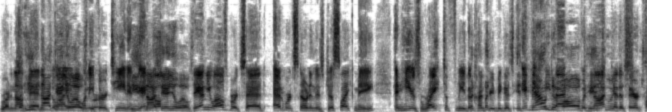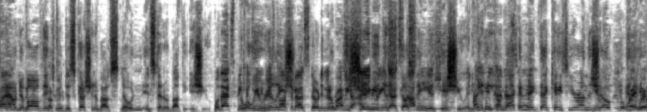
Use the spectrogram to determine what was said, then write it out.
wrote an op-ed in not July Daniel of Ellsberg. 2013. And He's Daniel, not Daniel Ellsberg. Daniel Ellsberg said Edward Snowden is just like me, and he is right to flee the But- country because if now he came back, would not get a fair trial. Now devolved into okay. a discussion about Snowden instead of about the issue. Well, that's because what we you just really talked should, about Snowden in no, but we Russia. I should be agree, discussing the the issue. issue, and Right, he can the come back and make that case here on the show Wait, and wait, wait, anywhere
